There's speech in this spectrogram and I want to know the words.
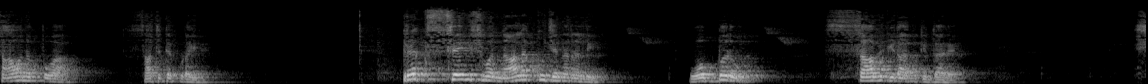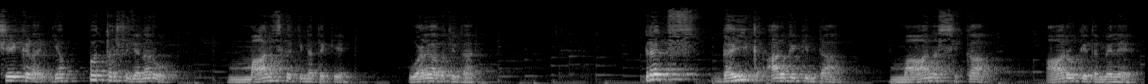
ಸಾವನ್ನಪ್ಪುವ ಸಾಧ್ಯತೆ ಕೂಡ ಇದೆ. ಡ್ರಗ್ಸ್ ಸೇವಿಸುವ ನಾಲ್ಕು ಜನರಲ್ಲಿ ಒಬ್ಬರು ಸಾವಿಗೀಡಾಗುತ್ತಿದ್ದಾರೆ. ಶೇಕಡ ಎಪ್ಪತ್ತರಷ್ಟು ಜನರು ಮಾನಸಿಕ ಖಿನ್ನತೆಗೆ ಒಳಗಾಗುತ್ತಿದ್ದಾರೆ. ಡ್ರಗ್ಸ್ ದೈಹಿಕ ಆರೋಗ್ಯಕ್ಕಿಂತ ಮಾನಸಿಕ ಆರೋಗ್ಯದ ಮೇಲೆ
